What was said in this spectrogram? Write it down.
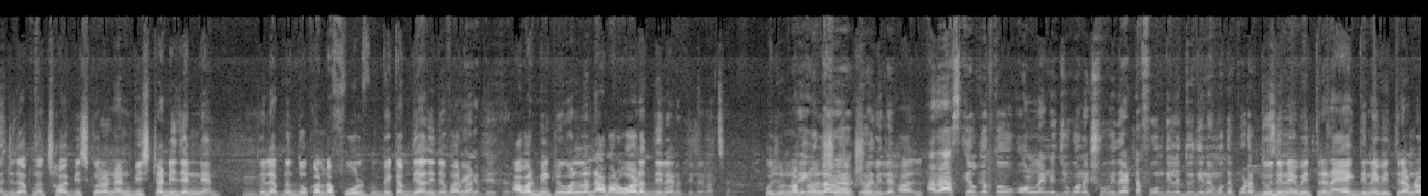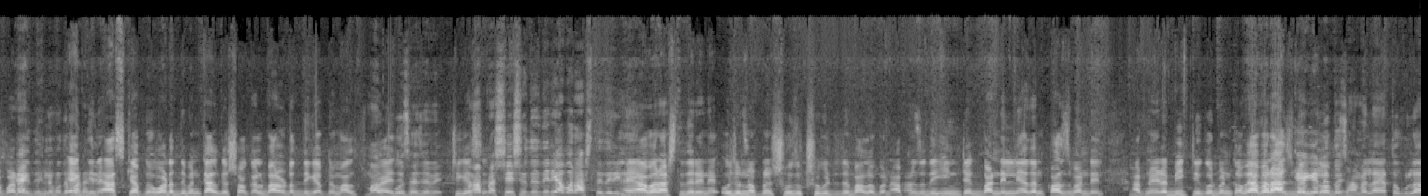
আর যদি আপনার ছয় পিস করে নেন বিশটা ডিজাইন নেন তাহলে আপনার দোকানটা ফুল বেকআপ দিয়ে দিতে পারবেন। আবার বিক্রি করলেন আবার অর্ডার দিলেন অর্ডার দিলেন আচ্ছা ওই জন্য আপনার সুযোগ সুবিধা হয়। আর আজকালকার তো অনলাইনের যুগ অনেক সুবিধা। একটা ফোন দিলে দুই দিনের মধ্যে প্রোডাক্ট দুই দিনের ভিতরে না একদিনের ভিতরে আমরা পাঠাই দিই। একদিনে। আজকে আপনি অর্ডার দিবেন কালকে সকাল বারোটার দিকে আপনি মাল পৌঁছে যাবে। ঠিক আছে? আপনার শেষ হতে দেরি আবার আসতে দেরি হ্যাঁ আবার আসতে দেরি নেই। ওই জন্য আপনার সুযোগ সুবিধাতে ভালো পান। আপনি যদি ইনটেক বান্ডেল নিয়ে যান পাঁচ বান্ডেল আপনি এটা বিক্রি করবেন কবে? আবার আসবেন কবে? ঝামেলা এতগুলা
